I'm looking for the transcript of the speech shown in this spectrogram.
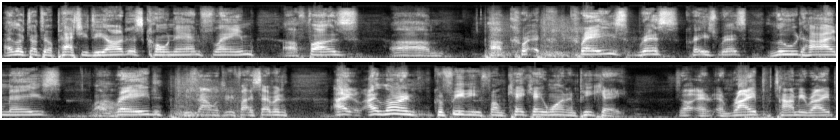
I looked up to Apache the Artist, Conan, Flame, uh, Fuzz, um, uh, Cra- Craze, Riss, Craze, Riss, Lude, High, Maze, uh, Raid. He's down with 357. I, I learned graffiti from KK1 and PK. So, and, and Ripe, Tommy Ripe,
